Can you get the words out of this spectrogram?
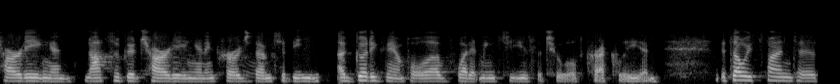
charting and not so good charting, and encourage them to be a good example of what it means to use the tools correctly and it's always fun to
